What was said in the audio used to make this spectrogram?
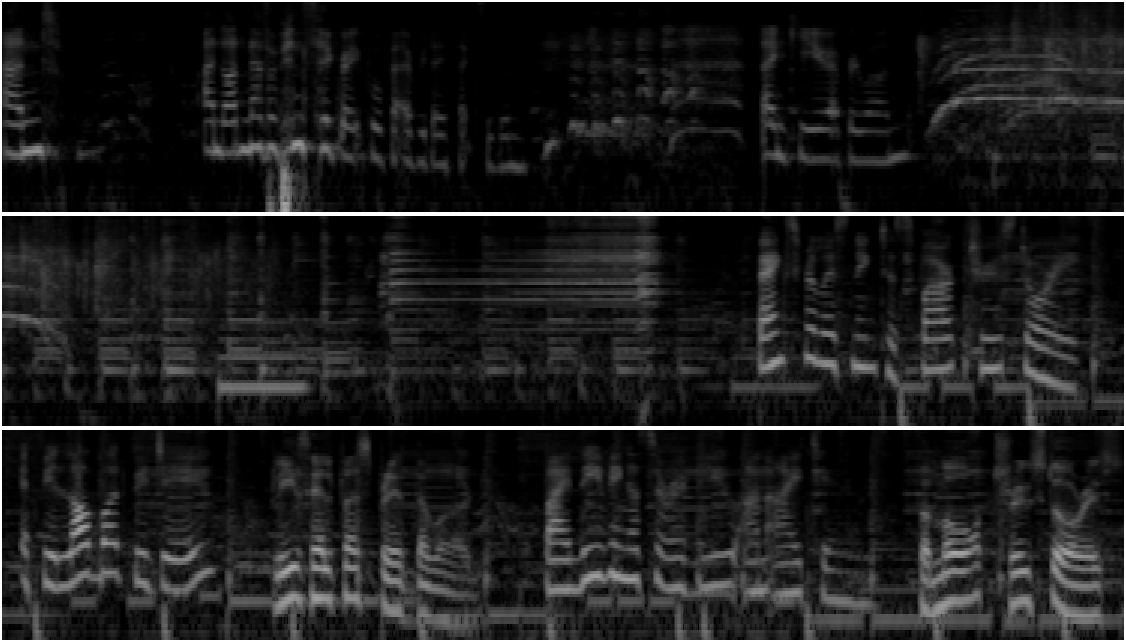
and, and I've never been so grateful for everyday sexism. Thank you, everyone. Thanks for listening to Spark True Stories. If you love what we do, please help us spread the word by leaving us a review on iTunes. For more true stories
